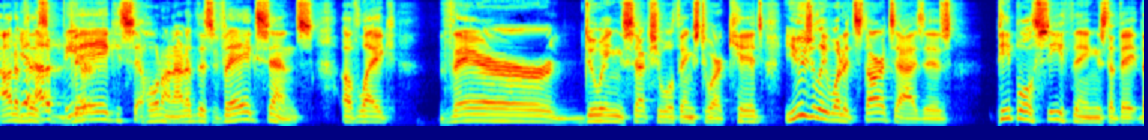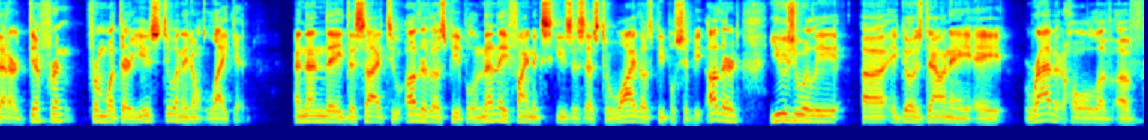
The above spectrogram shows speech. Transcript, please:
out of yeah, this out of vague hold on, out of this vague sense of like they're doing sexual things to our kids. Usually, what it starts as is people see things that they that are different from what they're used to and they don't like it. And then they decide to other those people and then they find excuses as to why those people should be othered. Usually uh, it goes down a, a rabbit hole of, of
